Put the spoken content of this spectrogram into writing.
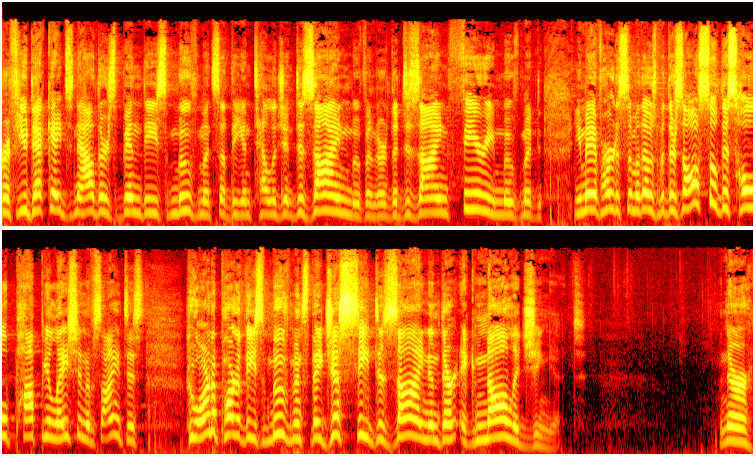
For a few decades now, there's been these movements of the intelligent design movement or the design theory movement. You may have heard of some of those, but there's also this whole population of scientists who aren't a part of these movements. They just see design and they're acknowledging it. And there are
